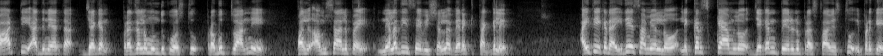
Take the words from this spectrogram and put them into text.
పార్టీ అధినేత జగన్ ప్రజల ముందుకు వస్తూ ప్రభుత్వాన్ని పలు అంశాలపై నిలదీసే విషయంలో వెనక్కి తగ్గలేదు. అయితే ఇక్కడ ఇదే సమయంలో లిక్కర్ స్కామ్లో జగన్ పేరును ప్రస్తావిస్తూ ఇప్పటికే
